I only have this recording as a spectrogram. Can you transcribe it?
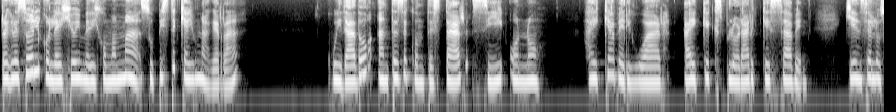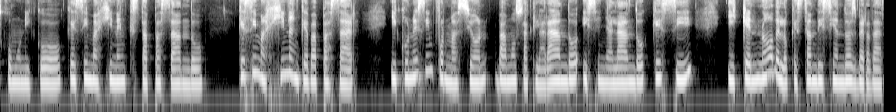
Regresó del colegio y me dijo, mamá, ¿supiste que hay una guerra? Cuidado antes de contestar sí o no. Hay que averiguar, hay que explorar qué saben, quién se los comunicó, qué se imaginan que está pasando, qué se imaginan que va a pasar y con esa información vamos aclarando y señalando que sí y que no de lo que están diciendo es verdad.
